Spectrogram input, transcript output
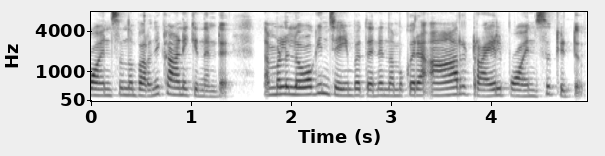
പോയിന്റ്സ് എന്ന് പറഞ്ഞ് കാണിക്കുന്നുണ്ട്. നമ്മൾ ലോഗിൻ ചെയ്യുമ്പോൾ തന്നെ നമുക്കൊരു ആറ് ട്രയൽ പോയിന്റ്സ് കിട്ടും.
